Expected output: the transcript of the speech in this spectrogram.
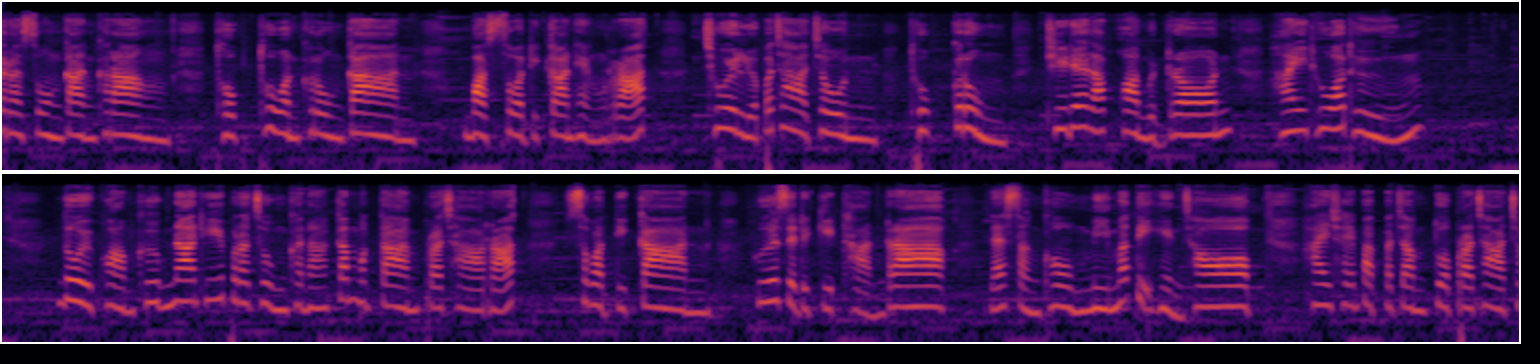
กระทรวงการคลัง ทบทวนโครงการ บัตรสวัสดิการแห่งรัฐ ช่วยเหลือประชาชน ทุกกลุ่มที่ได้รับความเดือดร้อนให้ทั่วถึง โดยความคืบหน้าที่ประชุมคณะกรรมการประชารัฐ สวัสดิการ เพื่อเศรษฐกิจฐานรากและสังคมมีมติเห็นชอบ ให้ใช้บัตรประจำตัวประชาช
